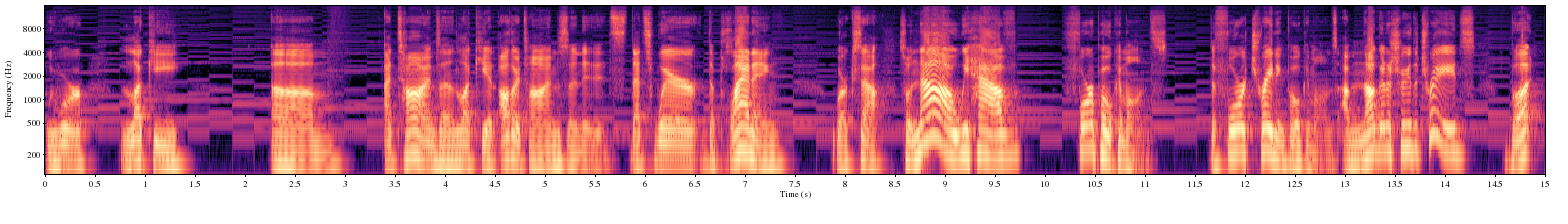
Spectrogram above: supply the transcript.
We were lucky um, at times and lucky at other times. And it's that's where the planning works out. So now we have four Pokemons. The four trading Pokemons. I'm not going to show you the trades, but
